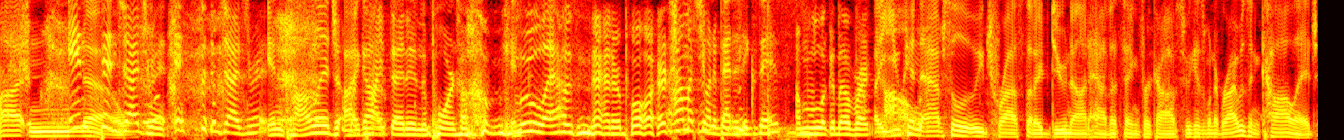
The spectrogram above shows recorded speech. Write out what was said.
purpose. Uh, Instant judgment. Instant judgment. In college, I I got type that into Pornhub. Blue Lives Matter porn. How much you want to bet it exists? I'm looking up right Uh, now. You can absolutely trust that I do not have a thing for cops because whenever I was in college,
